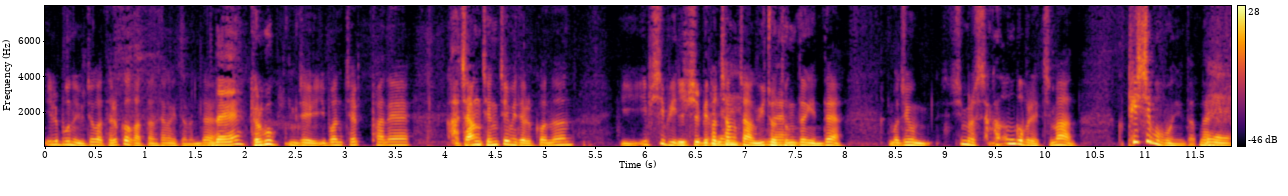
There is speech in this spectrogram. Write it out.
일부는 유죄가 될 것 같다는 생각이 드는데 네. 결국 이제 이번 재판에 가장 쟁점이 될 거는 이 입시 비리, 입시 비리. 표창장 위조 네. 등등인데 뭐 지금 심의로서 잠깐 언급을 했지만 그 PC 부분입니다. 네.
